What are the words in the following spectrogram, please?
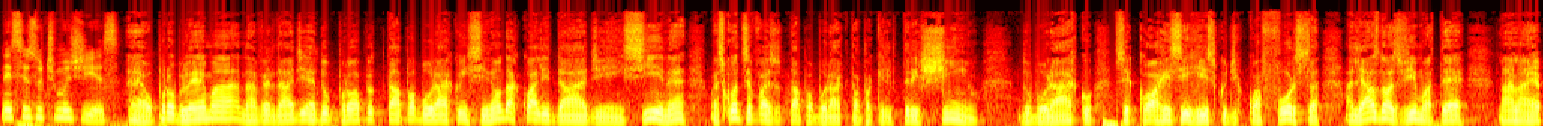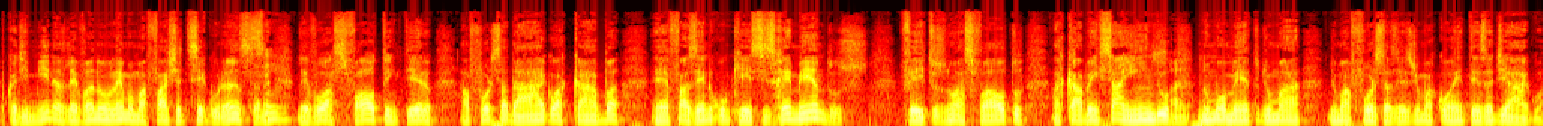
nesses últimos dias. É, o problema, na verdade, é do próprio tapa-buraco em si, não da qualidade em si, né? Mas quando você faz o tapa-buraco, tapa aquele trechinho do buraco, você corre esse risco de, com a força. Aliás, nós vimos até lá na época de Minas, levando, não lembro, uma faixa de segurança, né? Levou asfalto inteiro, a força da água acaba é, fazendo com que esses remendos feitos no asfalto acabem saindo Sai. no momento de uma, de uma força, às vezes, de uma correnteza de água.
